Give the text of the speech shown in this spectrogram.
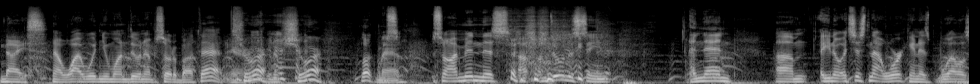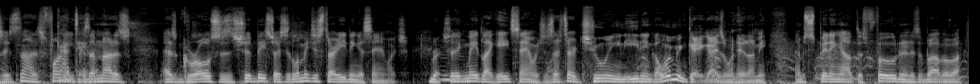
nice Now, why wouldn't you want to do an episode about that? Aaron? sure You know? sure Look, man. so I'm in this, uh, I'm doing the scene, and then, um, you know, it's just not working as well as it's not as funny because I'm not as as gross as it should be. So I said, let me just start eating a sandwich. Right. So they made like eight sandwiches. I started chewing and eating, going, women gay guys won't hit on me. I'm spitting out this food and it's blah blah blah.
